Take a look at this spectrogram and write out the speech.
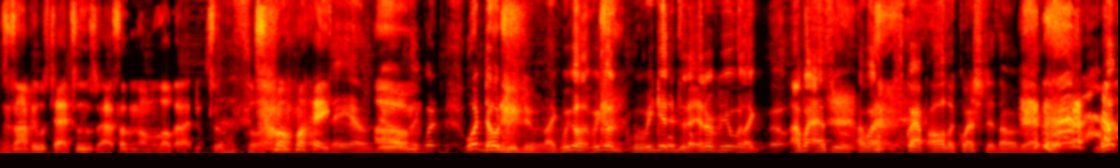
design people's tattoos. So that's something I'm in love that I do too. That's what- So like, Damn, dude. um, like what what don't you do? Like we go we go when we get into the interview, we're like uh, I'm gonna ask you I'm gonna scrap all the questions. I'm gonna be like, what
